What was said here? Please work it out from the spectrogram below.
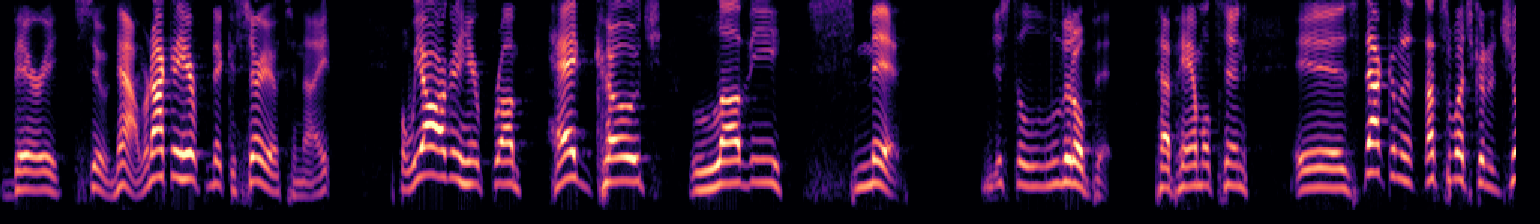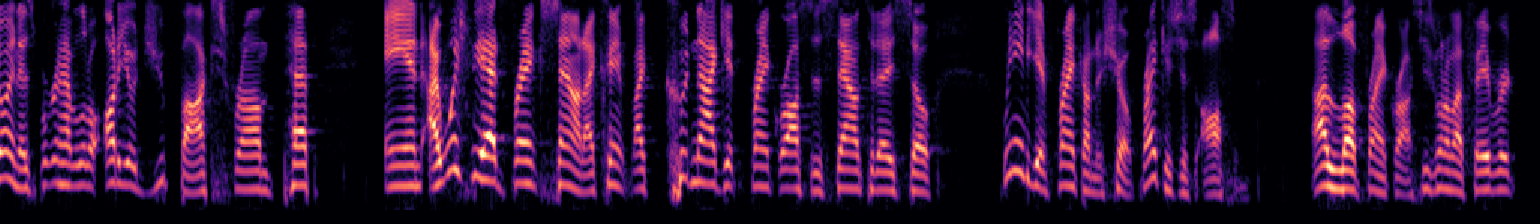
very soon. Now, we're not going to hear from Nick Caserio tonight, but we are going to hear from head coach Lovie Smith in just a little bit. Pep Hamilton is not gonna not so much gonna join us. We're gonna have a little audio jukebox from Pep. And I wish we had Frank's sound. I couldn't I could not get Frank Ross's sound today, so we need to get Frank on the show. Frank is just awesome. I love Frank Ross. He's one of my favorite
